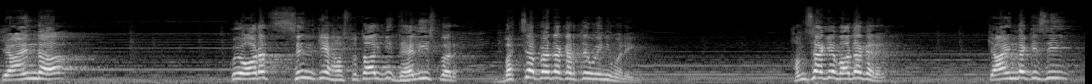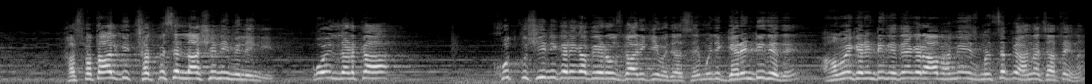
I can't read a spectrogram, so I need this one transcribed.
कि आइंदा कोई औरत सिंध के अस्पताल की दहलीज पर बच्चा पैदा करते हुए नहीं मरेगी। हमसे आगे वादा करें कि आइंदा किसी अस्पताल की छत पे से लाशें नहीं मिलेंगी। कोई लड़का खुदकुशी नहीं करेगा बेरोजगारी की वजह से। मुझे गारंटी दे दें, हमें गारंटी दे दें, अगर आप हमें इस मनसब पे आना चाहते हैं ना,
